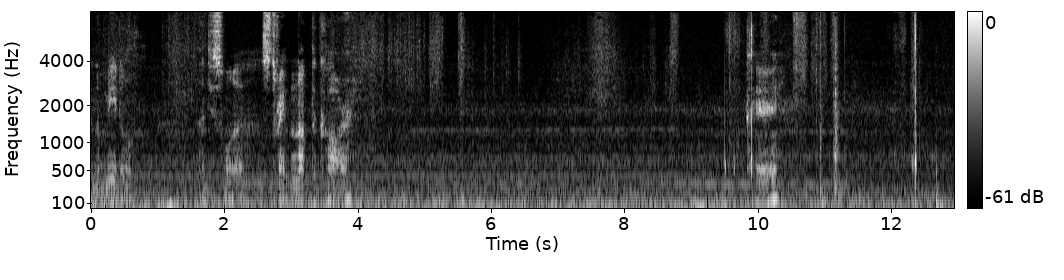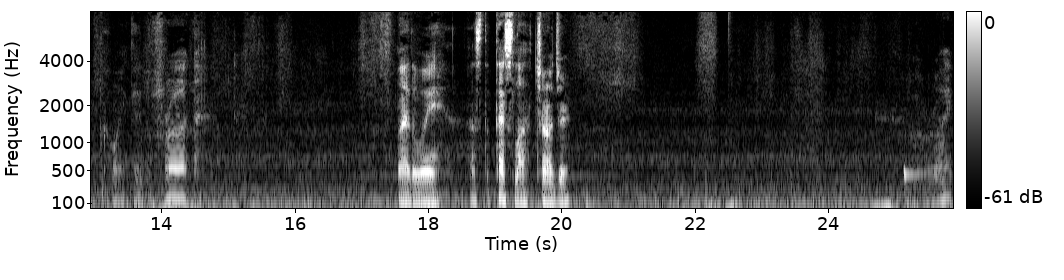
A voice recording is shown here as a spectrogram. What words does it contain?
in the middle. I just want to straighten up the car. Okay. Front. By the way, that's the Tesla charger. Alright.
